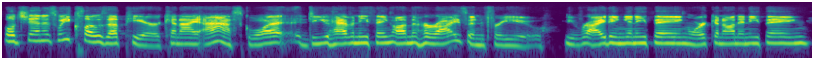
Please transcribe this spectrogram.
Well, Jen, as we close up here, can I ask what do you have anything on the horizon for you? You writing anything, working on anything?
